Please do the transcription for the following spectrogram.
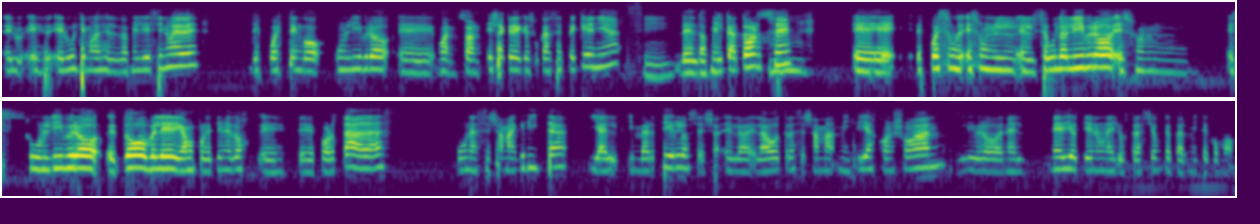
el, último es del 2019. Después tengo un libro, eh, bueno, son Ella cree que su casa es pequeña, del 2014. Mm. Eh, después es un, el segundo libro es un es un libro eh, doble, digamos, porque tiene dos este, portadas. Una se llama Grita y al invertirlo la, otra se llama Mis días con Joan. El libro en el medio tiene una ilustración que permite como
